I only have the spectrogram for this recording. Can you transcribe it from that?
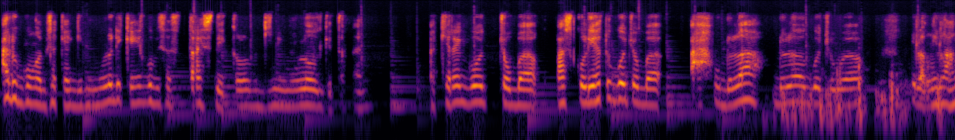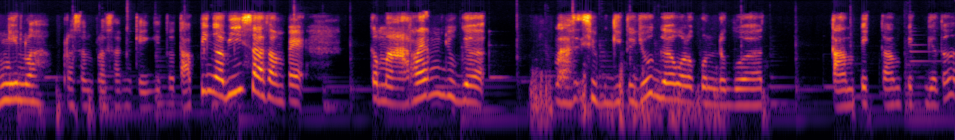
aduh gue nggak bisa kayak gini mulu deh kayaknya gue bisa stres deh kalau begini mulu gitu kan. Akhirnya gue coba pas kuliah tuh gue coba ah udahlah udahlah gue coba hilang hilangin lah perasaan-perasaan kayak gitu. Tapi nggak bisa sampai kemarin juga masih begitu juga walaupun udah gue tampik-tampik gitu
